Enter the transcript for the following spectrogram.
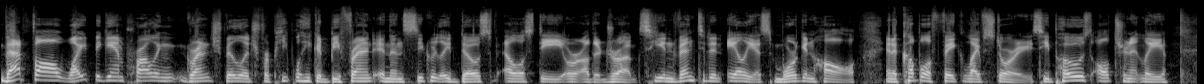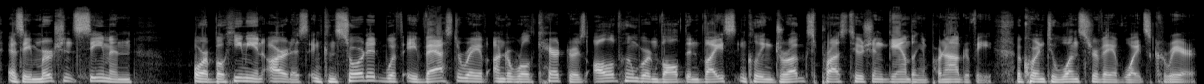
that fall, White began prowling Greenwich Village for people he could befriend and then secretly dose of LSD or other drugs. He invented an alias, Morgan Hall, and a couple of fake life stories. He posed alternately as a merchant seaman or a bohemian artist and consorted with a vast array of underworld characters, all of whom were involved in vice, including drugs, prostitution, gambling, and pornography, according to one survey of White's career.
